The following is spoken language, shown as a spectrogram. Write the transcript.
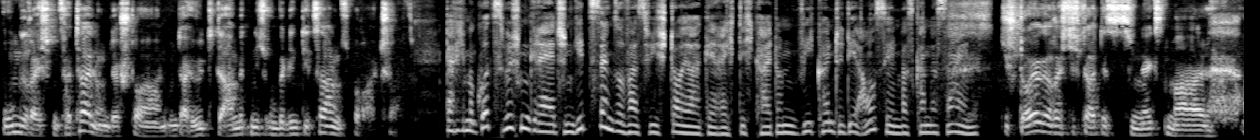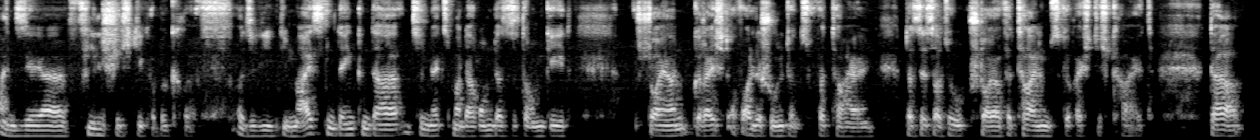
ungerechten Verteilung der Steuern und erhöht damit nicht unbedingt die Zahlungsbereitschaft. Darf ich mal kurz zwischengrätschen? Gibt es denn sowas wie Steuergerechtigkeit und wie könnte die aussehen? Was kann das sein? Die Steuergerechtigkeit ist zunächst mal ein sehr vielschichtiger Begriff. Also die, die meisten denken da zunächst mal darum, dass es darum geht, Steuern gerecht auf alle Schultern zu verteilen. Das ist also Steuerverteilungsgerechtigkeit. Da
